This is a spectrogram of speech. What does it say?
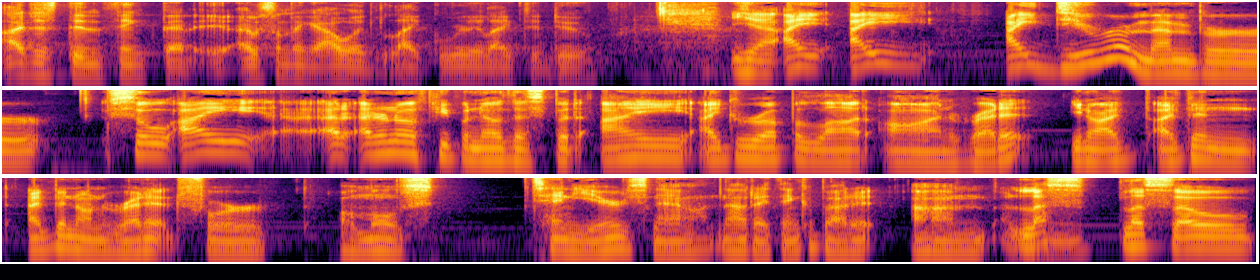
I just didn't think that it, it was something I would like really like to do. Yeah, I I I do remember. So I, I I don't know if people know this, but I I grew up a lot on Reddit. You know, I've I've been I've been on Reddit for almost ten years now. Now that I think about it, um, less less so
